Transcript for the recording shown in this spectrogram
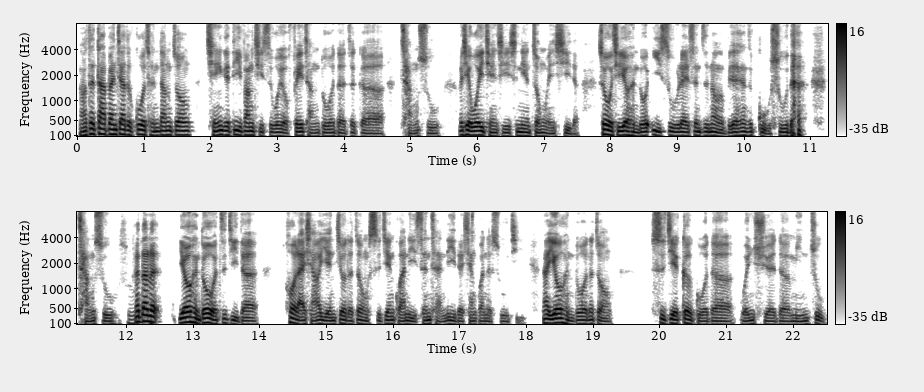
然后在大搬家的过程当中，前一个地方其实我有非常多的这个藏书，而且我以前其实是念中文系的，所以我其实有很多艺术类，甚至那种比较像是古书的 藏书。那当然也有很多我自己的后来想要研究的这种时间管理、生产力的相关的书籍。那也有很多那种世界各国的文学的名著。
